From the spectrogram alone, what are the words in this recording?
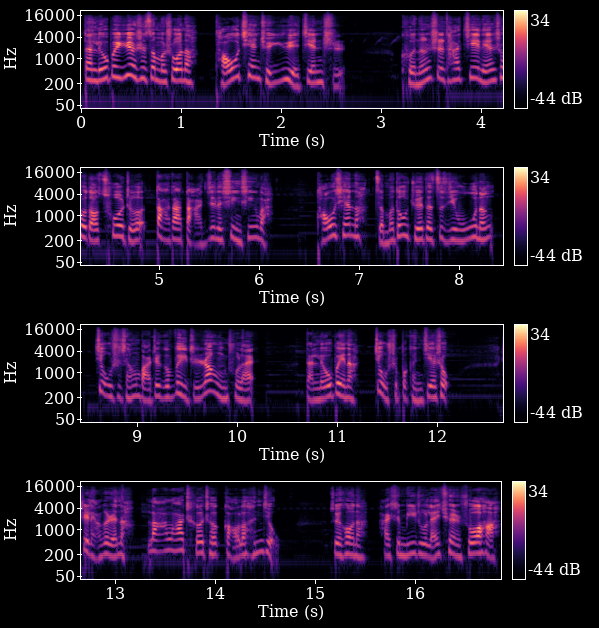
但刘备越是这么说呢，陶谦却越坚持，可能是他接连受到挫折，大大打击了信心吧。陶谦呢，怎么都觉得自己无能，就是想把这个位置让出来。但刘备呢，就是不肯接受。这两个人呢，拉拉扯扯搞了很久，最后呢，还是糜竺来劝说哈。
